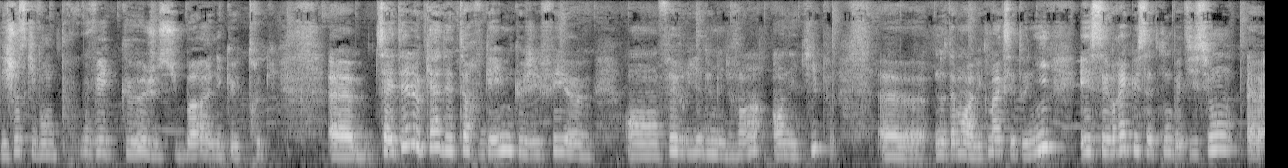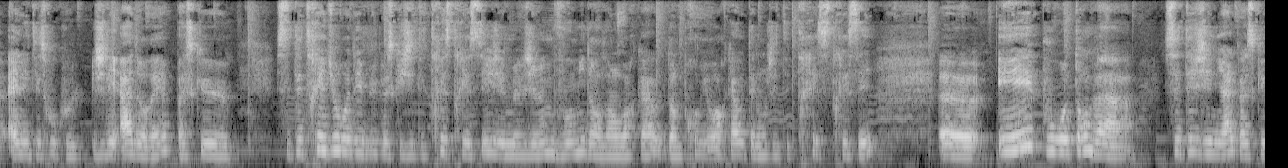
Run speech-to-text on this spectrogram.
Des choses qui vont me prouver que je suis bonne et que truc... Euh, ça a été le cas des Turf Games que j'ai fait euh, en février 2020 en équipe, euh, notamment avec Max et Tony. Et c'est vrai que cette compétition, elle était trop cool. Je l'ai adorée parce que c'était très dur au début parce que j'étais très stressée. J'ai même vomi dans un workout, dans le premier workout, tellement j'étais très stressée. et pour autant, bah c'était génial parce que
